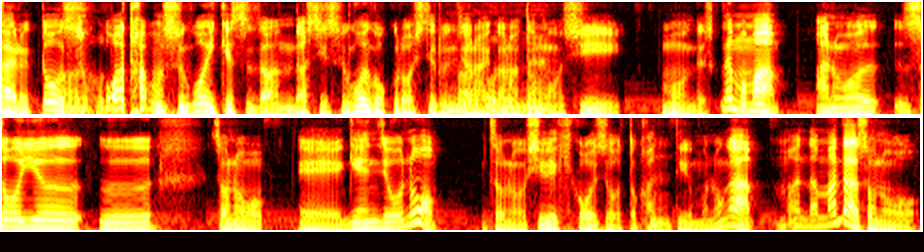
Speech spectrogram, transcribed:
えるとそこは多分すごい決断だしすごいご苦労してるんじゃないかなと思うし、思うんです。でもまああのそういううその、えー現状のその収益向上とかっていうものがまだまだその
